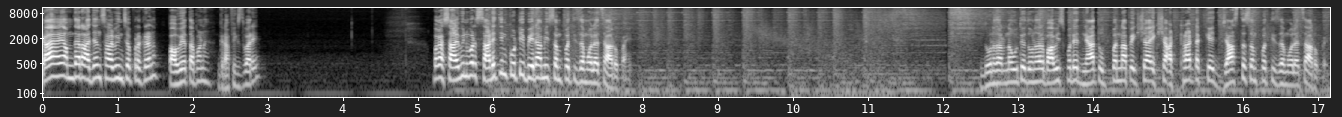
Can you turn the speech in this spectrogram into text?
काय आहे आमदार राजन साळवींचं प्रकरण? पाहूयात आपण ग्राफिक्सद्वारे बघा साळवींवर साडेतीन कोटी बेनामी संपत्ती जमवल्याचा आरोप आहे. दोन हजार नऊ ते दोन हजार बावीसमध्ये ज्ञात उत्पन्नापेक्षा एकशे अठरा टक्के जास्त संपत्ती जमवल्याचा आरोप आहे.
